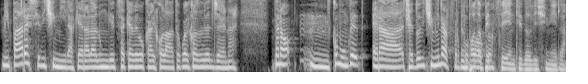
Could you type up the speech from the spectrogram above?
mi pare 16.000 che era la lunghezza che avevo calcolato, qualcosa del genere. Però mh, mm, comunque era, cioè 12.000 era troppo Un po' poco. da pezzenti 12.000.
